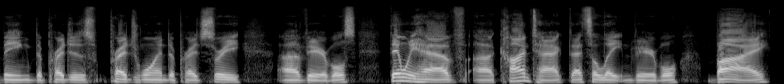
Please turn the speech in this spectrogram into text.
being the prejudice, Prej 1 to Prej 3 uh, variables. Then we have uh, contact, that's a latent variable, by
